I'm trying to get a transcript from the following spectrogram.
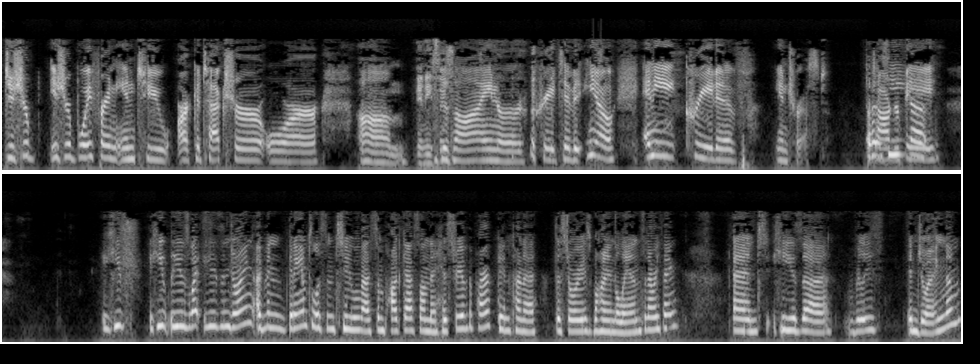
Does your is your boyfriend into architecture or um, Anything? design or creativity? You know, any creative interest, Uh, photography. he, uh, he's he he's like he's enjoying. I've been getting him to listen to uh, some podcasts on the history of the park and kind of the stories behind the lands and everything, and he's uh really enjoying them.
